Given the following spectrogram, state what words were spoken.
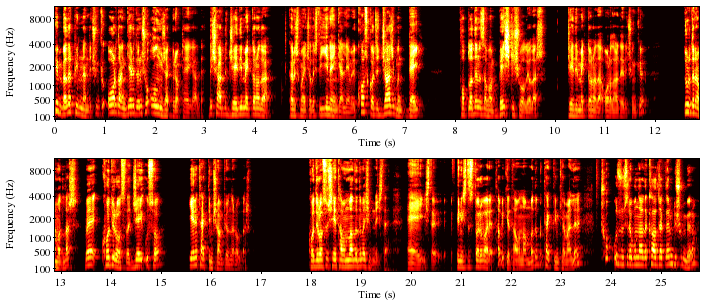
Finn Balor pinlendi. Çünkü oradan geri dönüşü olmayacak bir noktaya geldi. Dışarıda JD McDonough da karışmaya çalıştı. Yine engelleyemedi. Koskoca Judgment Day topladığınız zaman 5 kişi oluyorlar. JD McDonough da oralardaydı çünkü. Durduramadılar. Ve Cody Rhodes'la Jey Uso yeni tag team şampiyonları oldular. Cody Rhodes'un şeyi tamamlandı değil mi şimdi işte? Hey işte Finish the Story var ya tabii ki de tamamlanmadı. Bu tag team kemerleri çok uzun süre bunlarda kalacaklarını düşünmüyorum.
